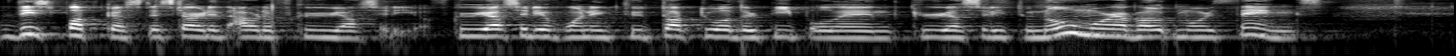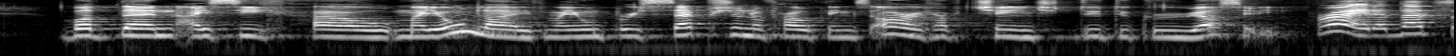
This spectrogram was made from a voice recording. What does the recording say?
this podcast started out of curiosity, of curiosity of wanting to talk to other people and curiosity to know more about more things. But then I see how my own life, my own perception of how things are have changed due to curiosity. Right, and that's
